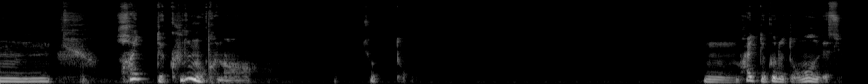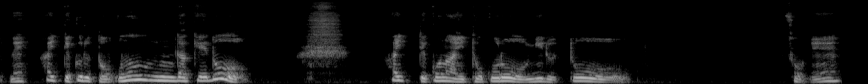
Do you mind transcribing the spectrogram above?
ん、入ってくるのかなちょっと。うん、入ってくると思うんですよね。入ってくると思うんだけど、入ってこないところを見ると、そうね。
